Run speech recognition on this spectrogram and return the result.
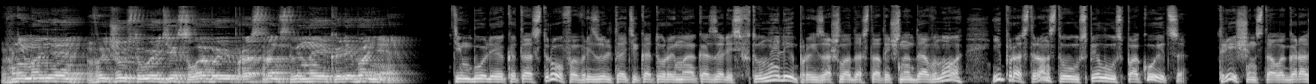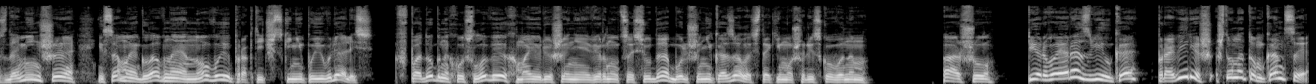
«Внимание! Вы чувствуете слабые пространственные колебания!» Тем более катастрофа, в результате которой мы оказались в туннеле, произошла достаточно давно, и пространство успело успокоиться. Трещин стало гораздо меньше, и самое главное, новые практически не появлялись. В подобных условиях мое решение вернуться сюда больше не казалось таким уж рискованным. «Ашу, первая развилка. Проверишь, что на том конце?»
